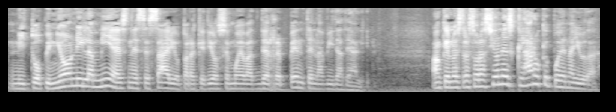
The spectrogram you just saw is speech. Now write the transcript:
ni tu opinión ni la mía es necesario para que Dios se mueva de repente en la vida de alguien. Aunque nuestras oraciones claro que pueden ayudar.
